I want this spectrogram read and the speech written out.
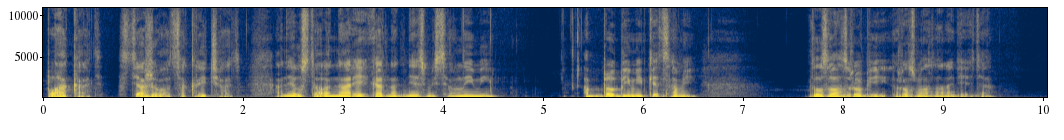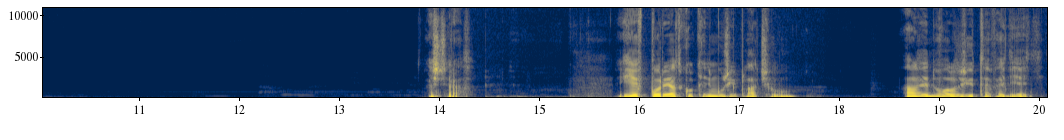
plakať, stiažovať sa, kričať a neustále nariekať nad nezmyselnými a blbými kecami, to z vás robí rozmaznané dieťa. Ešte raz je v poriadku, keď muži plačú, ale je dôležité vedieť,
